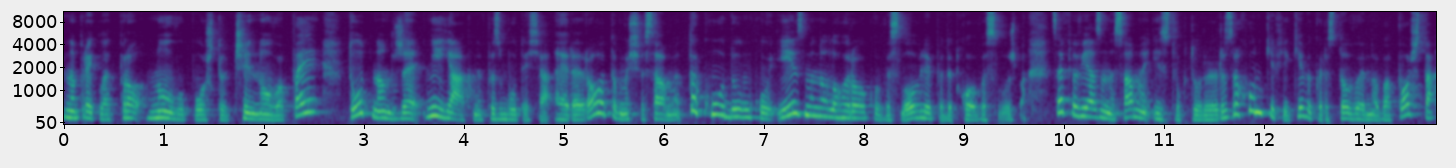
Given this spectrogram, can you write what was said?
наприклад, про нову пошту чи NovaPay, тут нам вже ніяк не позбутися РРО, тому що саме таку думку і з минулого року висловлює податкова служба. Це пов'язане саме із структурою розрахунків, які використовує нова пошта.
